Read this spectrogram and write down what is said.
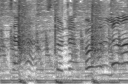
sometimes searching for a love.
